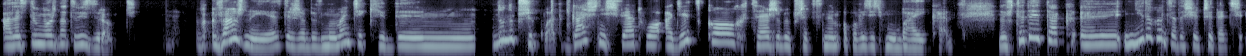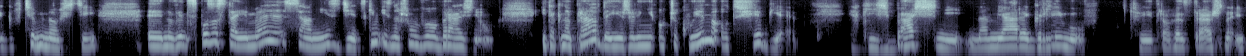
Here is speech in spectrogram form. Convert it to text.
ale z tym można coś zrobić. Ważne jest, żeby w momencie, kiedy, mm, no na przykład, gaśnie światło, a dziecko chce, żeby przed snem opowiedzieć mu bajkę. No i wtedy tak y, nie do końca da się czytać w ciemności. Y, no więc pozostajemy sami z dzieckiem i z naszą wyobraźnią. I tak naprawdę, jeżeli nie oczekujemy od siebie jakiejś baśni na miarę Grimmów, czyli trochę strasznej,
